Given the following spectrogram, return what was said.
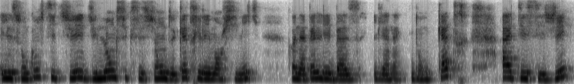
Ils sont constitués d'une longue succession de quatre éléments chimiques qu'on appelle les bases. Il y en a donc quatre ATCG.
